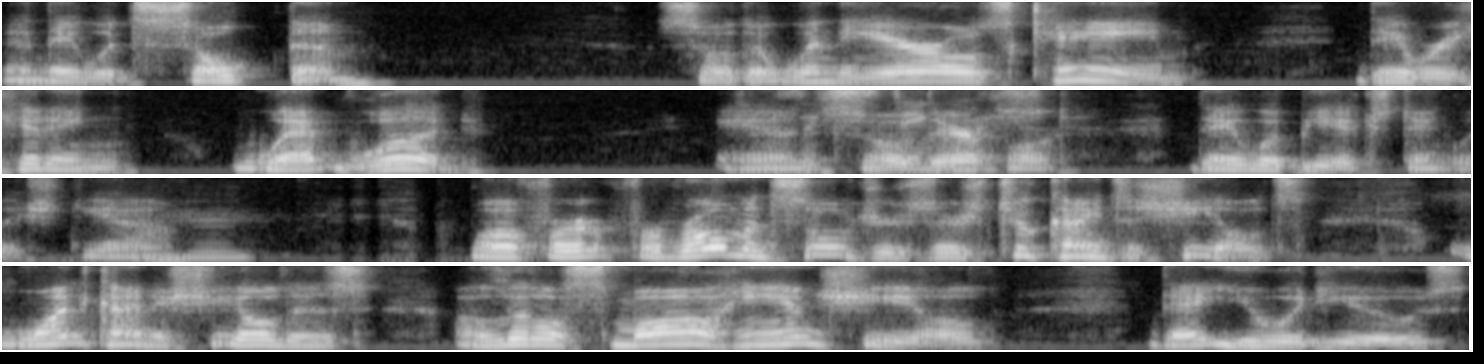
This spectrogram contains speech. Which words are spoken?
and they would soak them so that when the arrows came, they were hitting wet wood. And so therefore they would be extinguished. Yeah. Mm-hmm. Well, for, for Roman soldiers, there's two kinds of shields. One kind of shield is a little small hand shield that you would use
